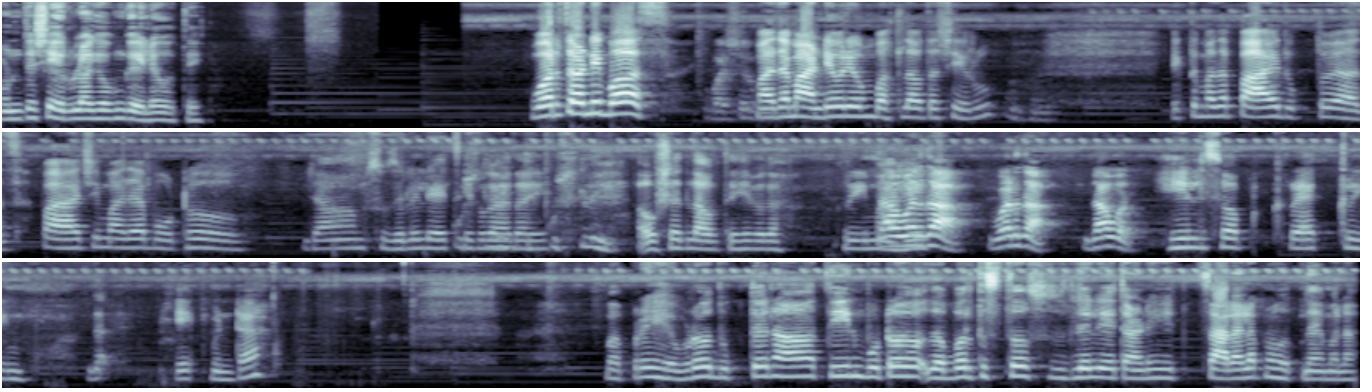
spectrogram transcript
म्हणून ते शेरूला घेऊन गेले होते. वर चढणी बस. माझ्या मांडीवर येऊन बसला होता शेरू. एक तर माझा पाय दुखतोय आज. पायाची माझ्या बोट जाम सुजलेली आहेत. हे बघा आता हे औषध लावते. हे बघा क्रीम जा वर जा वर जा जा वर. Heel soft crack cream. एक मिनिट. बापरे एवढं दुखतंय ना. तीन बोटं जबरदस्त सुजलेली आहेत आणि चालायला पण होत नाही मला.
